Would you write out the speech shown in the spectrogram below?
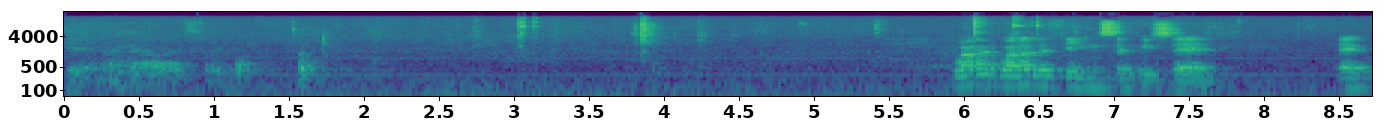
Yeah, okay, well, that's the... One of, one of the things that we said, and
